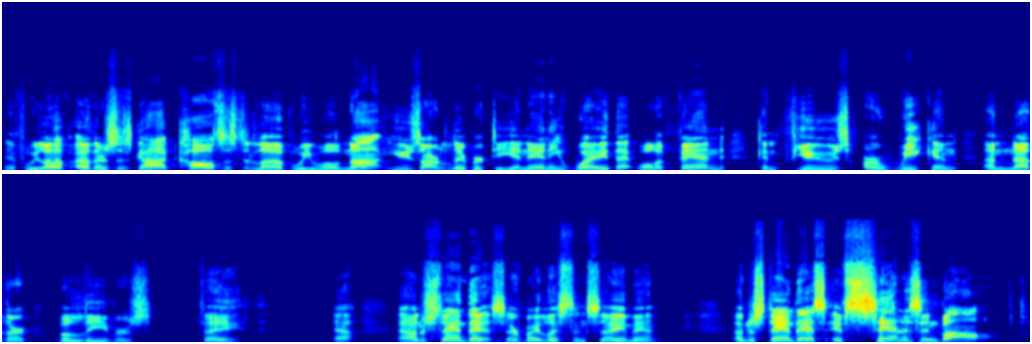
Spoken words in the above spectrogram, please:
If we love others as God calls us to love, we will not use our liberty in any way that will offend, confuse, or weaken another believer's faith. Now, now understand this. Everybody listen, say amen. Understand this if sin is involved,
